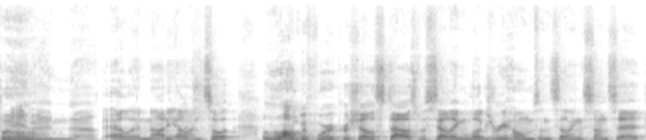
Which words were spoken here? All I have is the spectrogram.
Boom. Ellen, Ellen, naughty Ellen. So long before Chrishell Stause was selling luxury homes on Selling Sunset,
